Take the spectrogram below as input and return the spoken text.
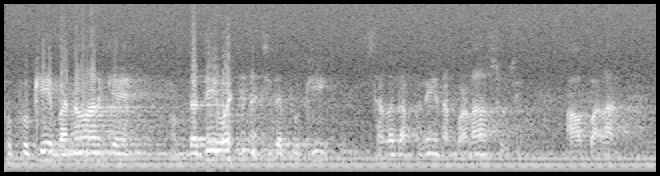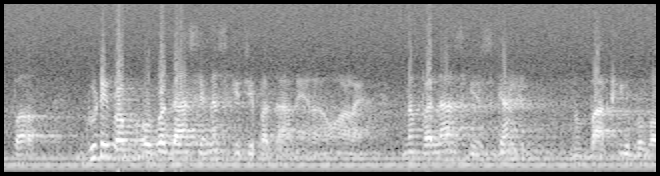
خو پوکی به نه ورکې هم د دې وجه نه چې د پوکی سره د خولې نه بڼا سوځي او بڼا په ګوډي به اوبه داسې نه څکې چې په ځانې راواړی نه په لاس کې اسکار نو باقي اوبه به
